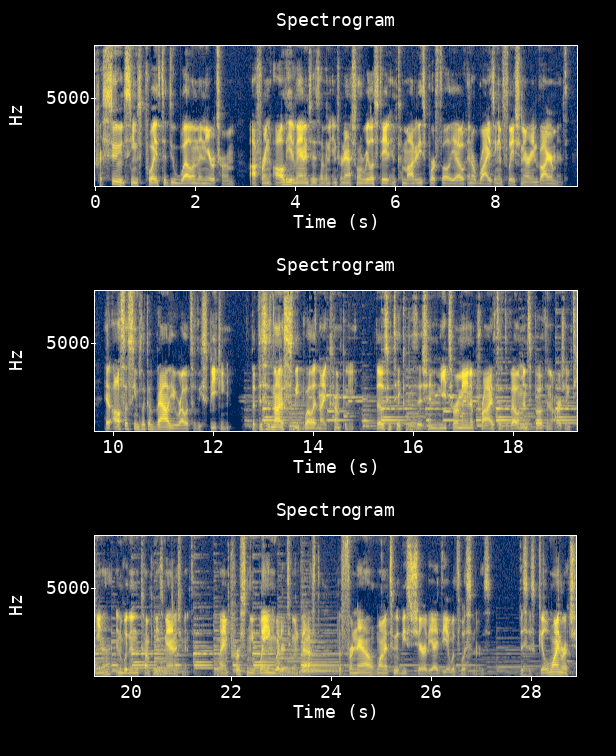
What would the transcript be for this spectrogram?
Cresud seems poised to do well in the near term, offering all the advantages of an international real estate and commodities portfolio in a rising inflationary environment. It also seems like a value, relatively speaking. But this is not a sleep well at night company. Those who take a position need to remain apprised of developments both in Argentina and within the company's management. I am personally weighing whether to invest, but for now wanted to at least share the idea with listeners. This is Gil Weinrich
